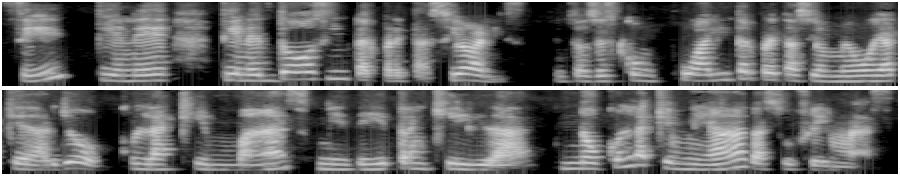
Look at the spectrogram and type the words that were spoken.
¿sí? Tiene, tiene dos interpretaciones. Entonces, ¿con cuál interpretación me voy a quedar yo? Con la que más me dé tranquilidad, no con la que me haga sufrir más,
